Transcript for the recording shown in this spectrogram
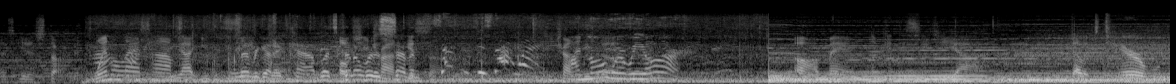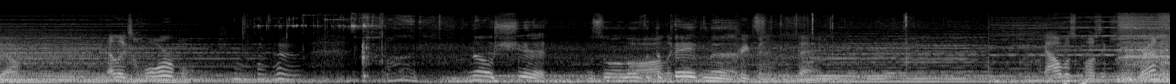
Let's get it started. When the last time y'all even I never got a cab. Let's Oh, cut she over to trying to get 7th. some. Seventh is that way. She trying to I know where we are. Oh man, look at the CGI. That looks terrible, yo. That looks horrible. No shit. It's all Oh, over the look pavement. creeping in the back. Y'all was supposed to keep running.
